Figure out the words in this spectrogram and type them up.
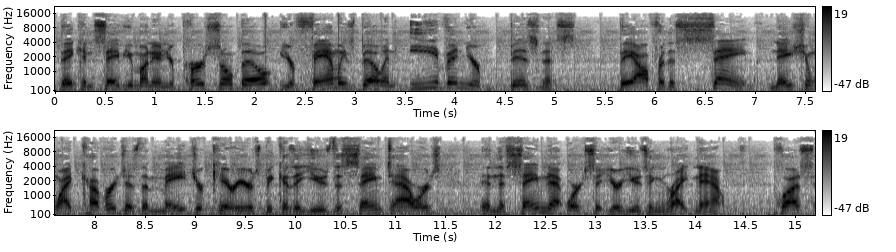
They can save you money on your personal bill, your family's bill, and even your business. They offer the same nationwide coverage as the major carriers because they use the same towers in the same networks that you're using right now. Plus,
